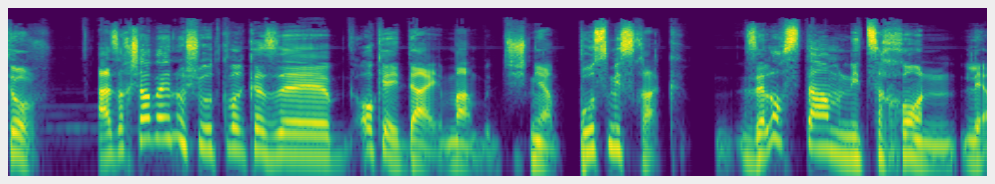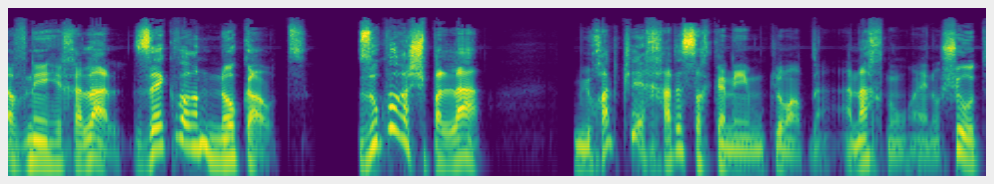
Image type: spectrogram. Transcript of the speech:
טוב, אז עכשיו האנושות כבר כזה, אוקיי, די, מה, שנייה, פוס משחק. זה לא סתם ניצחון לאבני החלל, זה כבר נוקאוט. זו כבר השפלה. במיוחד כשאחד השחקנים, כלומר, אנחנו, האנושות,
